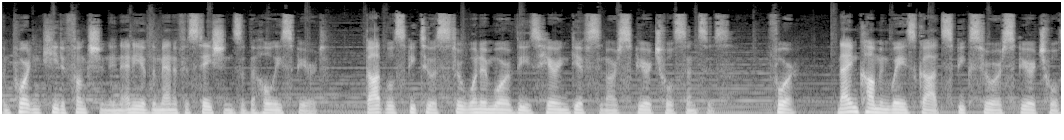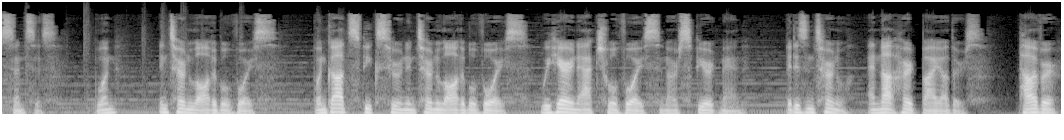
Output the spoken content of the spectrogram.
Important key to function in any of the manifestations of the Holy Spirit. God will speak to us through one or more of these hearing gifts in our spiritual senses. 4. 9 common ways God speaks through our spiritual senses. 1. Internal audible voice. When God speaks through an internal audible voice, we hear an actual voice in our spirit man. It is internal, and not heard by others. However,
